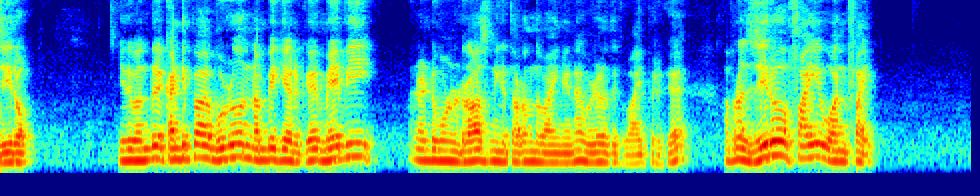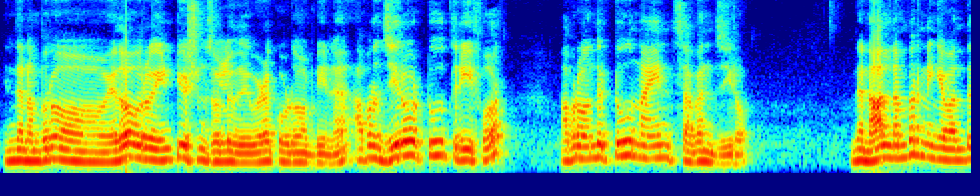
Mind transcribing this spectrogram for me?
ஜீரோ இது வந்து கண்டிப்பாக விழுவும் நம்பிக்கை இருக்குது மேபி ரெண்டு மூணு ட்ராஸ் நீங்கள் தொடர்ந்து வாங்கினீங்கன்னா விழுறதுக்கு வாய்ப்பு இருக்குது அப்புறம் ஜீரோ ஃபைவ் ஒன் ஃபைவ் இந்த நம்பரும் ஏதோ ஒரு இன்ட்யூஷன் சொல்லுது விழக்கூடும் அப்படின்னு. அப்புறம் ஜீரோ டூ த்ரீ ஃபோர் அப்புறம் வந்து டூ நைன் செவன் ஜீரோ இந்த நாலு நம்பர் நீங்கள் வந்து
